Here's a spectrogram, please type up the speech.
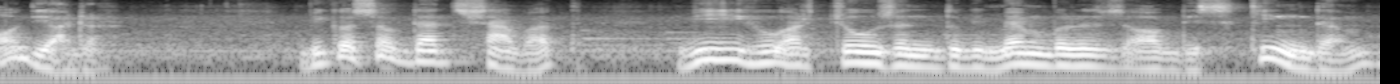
on the other. Because of that Sabbath, we who are chosen to be members of this kingdom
